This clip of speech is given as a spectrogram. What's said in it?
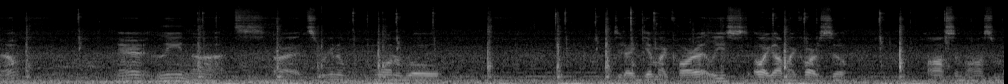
No? Apparently not. Alright, so we're gonna wanna roll. Did I get my car at least? Oh, I got my car so. Awesome, awesome,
